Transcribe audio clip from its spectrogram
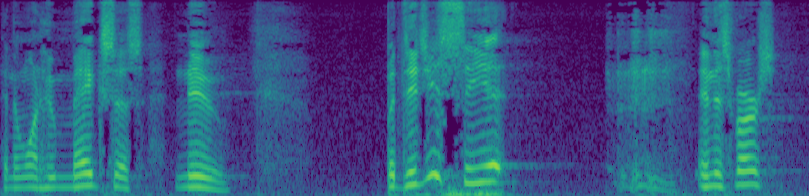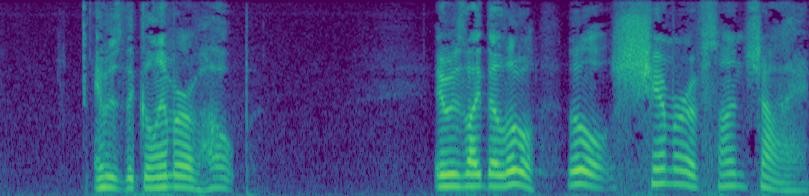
and the one who makes us new. But did you see it in this verse? It was the glimmer of hope. It was like the little little shimmer of sunshine.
